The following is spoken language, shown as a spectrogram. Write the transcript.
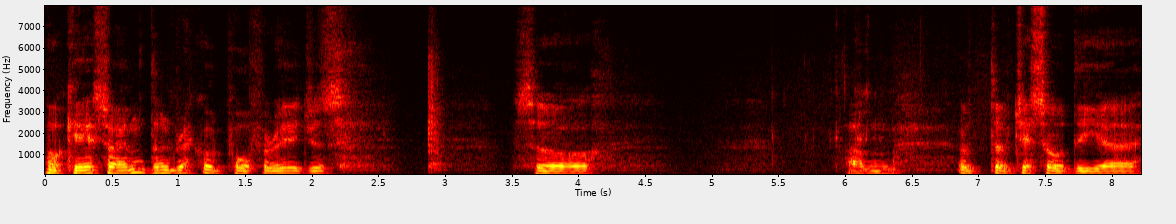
Okay, so I haven't done a record pour for ages, so um, I've, I've gessoed the uh,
